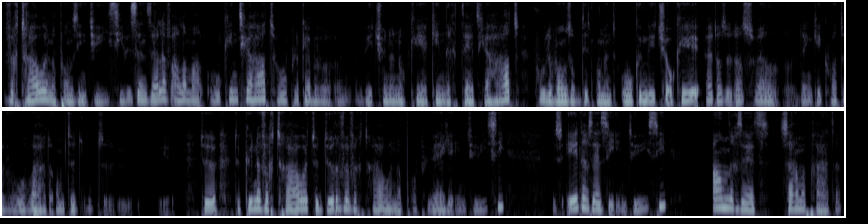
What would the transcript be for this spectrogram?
vertrouwen op onze intuïtie. We zijn zelf allemaal ook kind gehad. Hopelijk hebben we een, een beetje een oké kindertijd gehad. Voelen we ons op dit moment ook een beetje oké. Dat, dat, is wel, denk ik, wat de voorwaarde om te, te te, te kunnen vertrouwen, te durven vertrouwen op, op je eigen intuïtie. Dus enerzijds die intuïtie, anderzijds samen praten.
